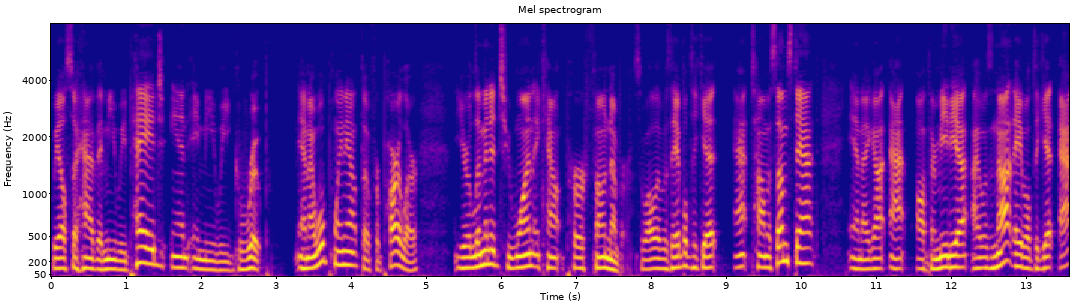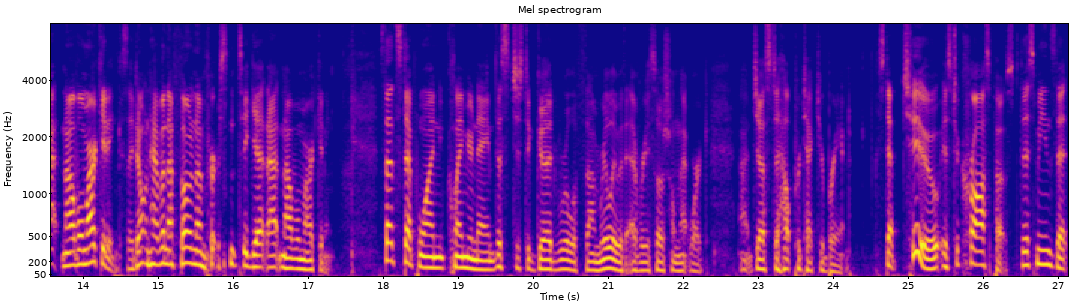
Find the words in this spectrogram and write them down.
We also have a MeWe page and a MeWe group. And I will point out, though, for Parler, you're limited to one account per phone number. So while I was able to get at Thomas Umstattd and I got at Author Media, I was not able to get at Novel Marketing because I don't have enough phone numbers to get at Novel Marketing. That's step one claim your name. This is just a good rule of thumb, really, with every social network, uh, just to help protect your brand. Step two is to cross post. This means that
